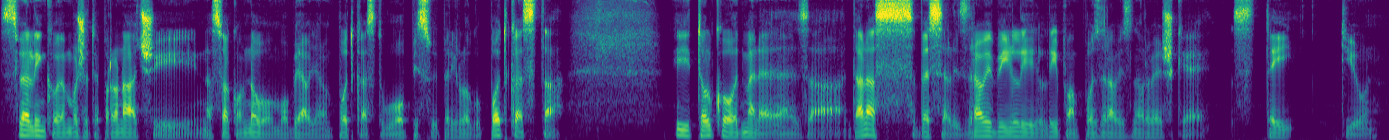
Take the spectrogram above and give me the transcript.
Sve linkove možete pronaći na svakom novom objavljenom podcastu u opisu i prilogu podcasta. I toliko od mene za danas. Veseli zdravi bili. Lip vam pozdrav iz Norveške. Stay tuned.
